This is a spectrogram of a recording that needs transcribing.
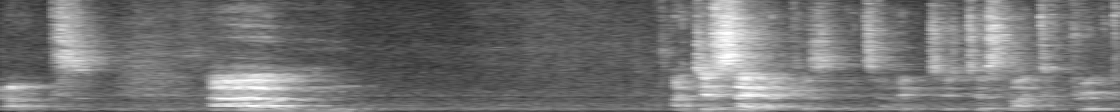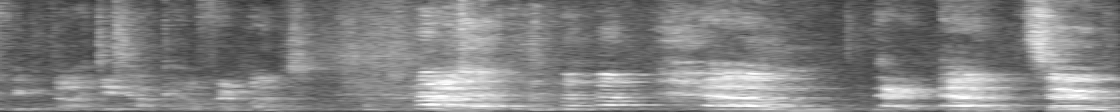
yikes. Um, I just say that because I just like to prove to people that I did have a girlfriend once. Um, um, no, um, so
